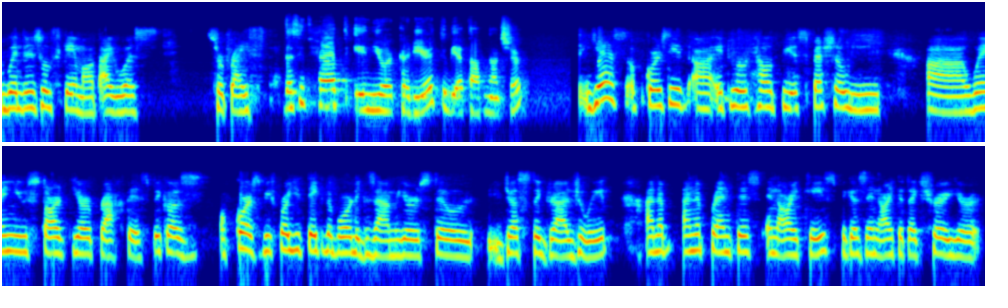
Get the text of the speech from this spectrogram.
when the results came out, I was surprised. Does it help in your career to be a top notcher? Yes, of course it uh, it will help you, especially uh, when you start your practice because of course before you take the board exam you're still just a graduate an, an apprentice in our case because in architecture you're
